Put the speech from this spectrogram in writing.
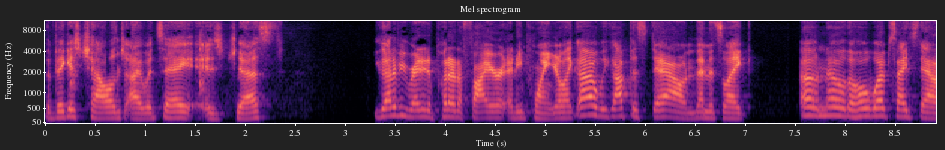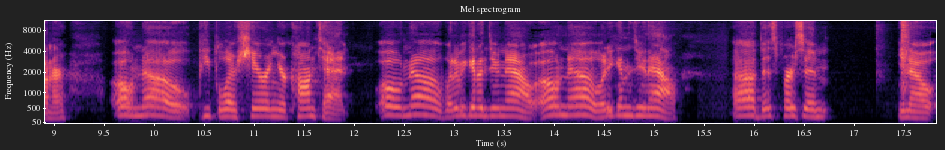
the biggest challenge I would say is just you got to be ready to put out a fire at any point. You're like, oh, we got this down. Then it's like, oh no, the whole website's down. Or, oh no, people are sharing your content. Oh no, what are we to do now? Oh no, what are you to do now? Uh, this person, you know,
